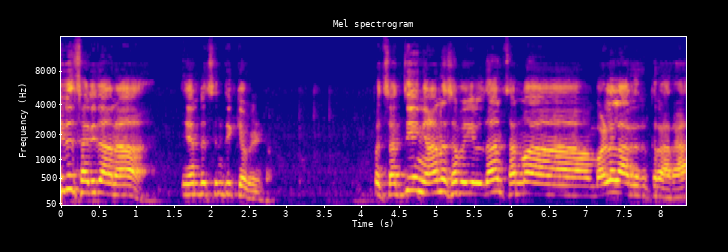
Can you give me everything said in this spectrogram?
இது சரிதானா என்று சிந்திக்க வேண்டும். இப்போ சத்திய ஞான சபையில் தான் சன்மா வள்ளலார் இருக்கிறாரா?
